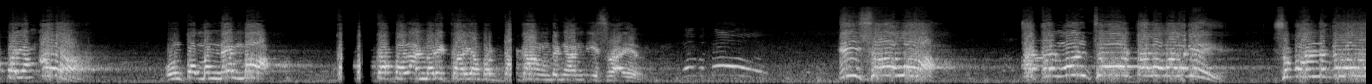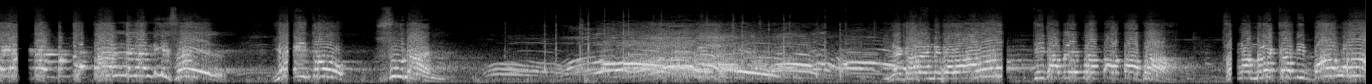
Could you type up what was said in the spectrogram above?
apa yang ada untuk menembak kapal-kapal Amerika yang berdagang dengan Israel. Insya Allah akan muncul tak lama lagi sebuah negara Sudan. Negara-negara Arab tidak boleh buat apa-apa karena mereka di bawah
